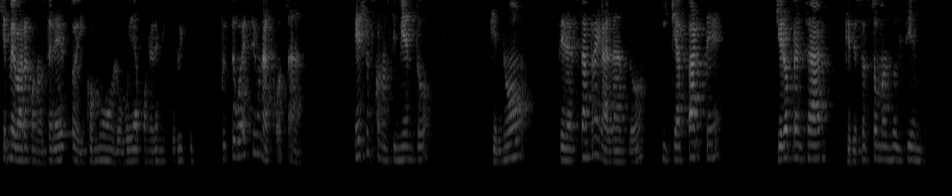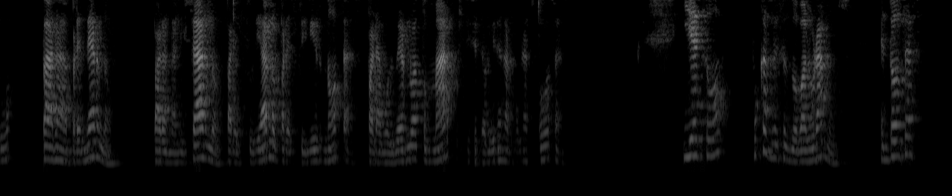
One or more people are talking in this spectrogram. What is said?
quién me va a reconocer esto y cómo lo voy a poner en mi currículum. Pues te voy a decir una cosa, eso es conocimiento que no te la están regalando y que aparte quiero pensar que te estás tomando el tiempo para aprenderlo, para analizarlo, para estudiarlo, para escribir notas, para volverlo a tomar si se te olvidan algunas cosas. Y eso pocas veces lo valoramos. Entonces,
